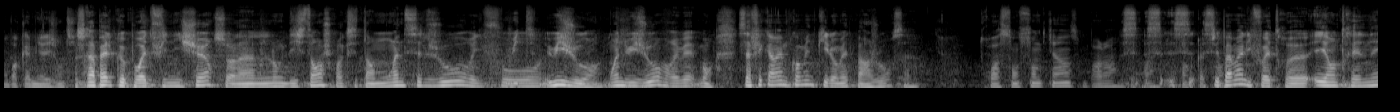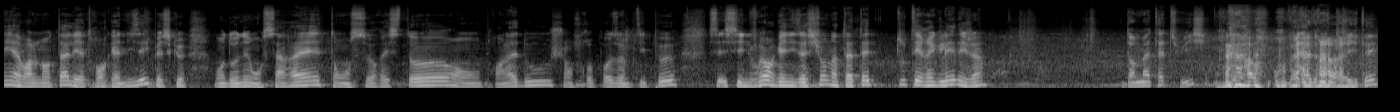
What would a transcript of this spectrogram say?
on va quand même y aller Je gentiment. rappelle que pour être finisher sur la longue distance, je crois que c'est en moins de 7 jours, il faut Huit. 8 jours. Moins de 8 jours pour arriver. Bon, ça fait quand même combien de kilomètres par jour ça? 375 par là. C'est- pas, C'est enfin, c'est 400. pas mal, il faut être euh, et entraîné, avoir le mental et être organisé parce que à un moment donné on s'arrête, on se restaure, on prend la douche, on se repose un petit peu. C'est une vraie organisation dans ta tête, tout est réglé déjà? Dans ma tête, oui. On verra dans la réalité.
